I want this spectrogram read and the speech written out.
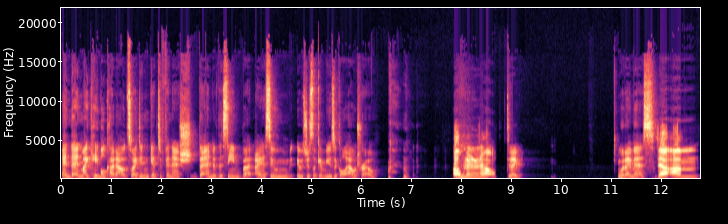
And then my cable cut out, so I didn't get to finish the end of the scene, but I assumed it was just like a musical outro. Oh no no no! Did I. What I miss? The um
